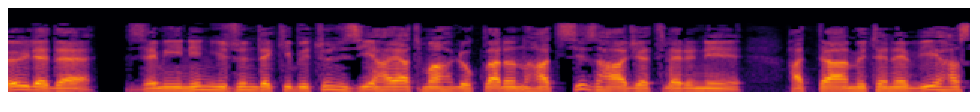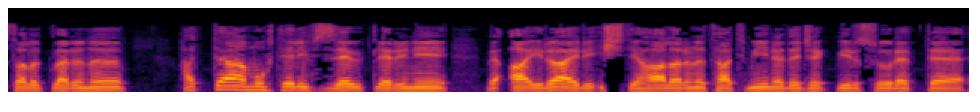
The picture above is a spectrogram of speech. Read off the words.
Öyle de zeminin yüzündeki bütün zihayat mahlukların hadsiz hacetlerini, hatta mütenevvi hastalıklarını, hatta muhtelif zevklerini ve ayrı ayrı iştihalarını tatmin edecek bir surette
